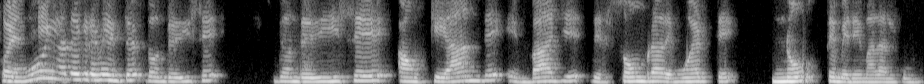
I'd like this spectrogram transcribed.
muy alegremente, donde dice, donde dice, aunque ande en valle de sombra de muerte, no temeré mal alguno.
